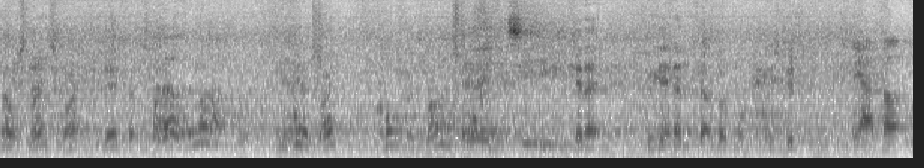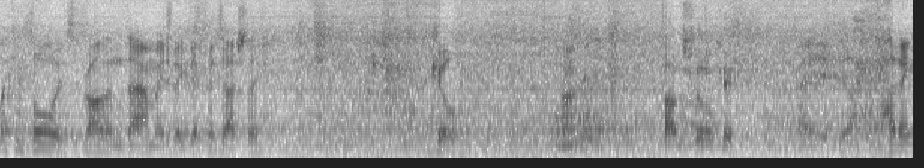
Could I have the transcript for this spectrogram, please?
That was nice, man. Definitely. That was nice. Good, bro. Confidence, man. Yeah, you can see, you can kind of, we're getting into it a bit more. It was good. Yeah, I felt looking forwards rather than down made a big difference actually. Cool. Hands feel okay? I think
